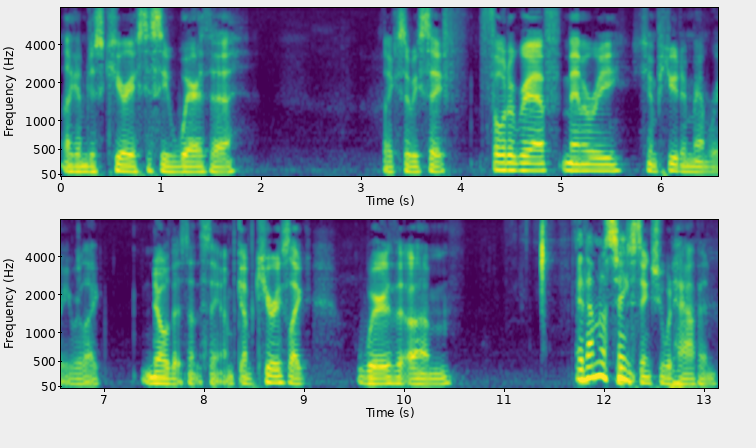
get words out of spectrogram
like I'm just curious to see where the like so we say f- photograph memory, computer memory. We're like, no, that's not the same. I'm I'm curious like where the um and I'm not saying distinction would happen.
